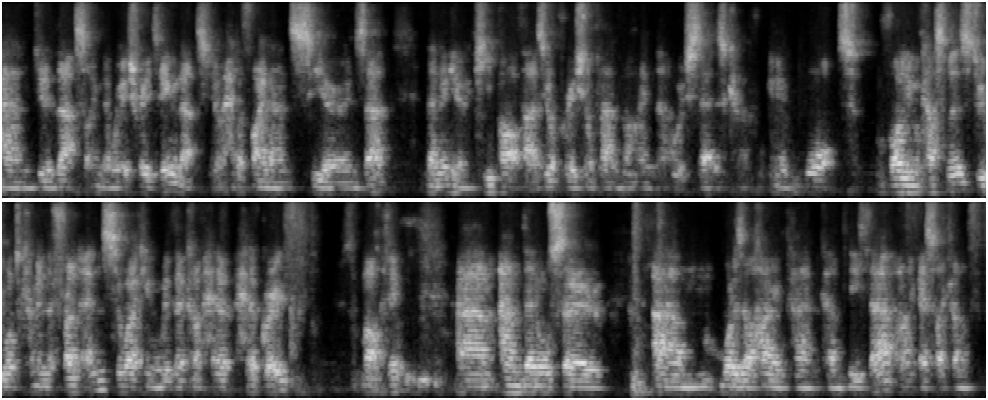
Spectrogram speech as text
and you know, that's something that we're iterating. That's, you know, head of finance, CEO owns that. then, you know, a key part of that is the operational plan behind that, which says kind of, you know, what volume of customers do we want to come in the front end? So, working with a kind of head of, head of growth marketing, um, and then also um, what is our hiring plan kind of beneath that. And I guess I kind of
